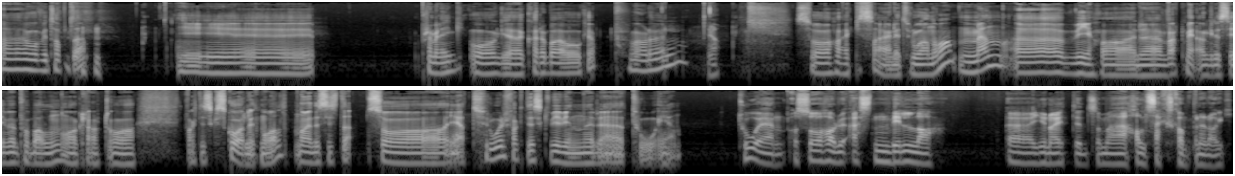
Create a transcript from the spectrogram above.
hvor vi tapte i Premier League og eh, Carabao Cup, var det vel? Ja. Så har jeg ikke særlig troa nå, men eh, vi har eh, vært mer aggressive på ballen og klart å faktisk skåre litt mål nå i det siste. Så jeg tror faktisk vi vinner eh, 2-1. 2-1. Og så har du Aston Villa uh, United, som er halv seks-kampen i dag.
